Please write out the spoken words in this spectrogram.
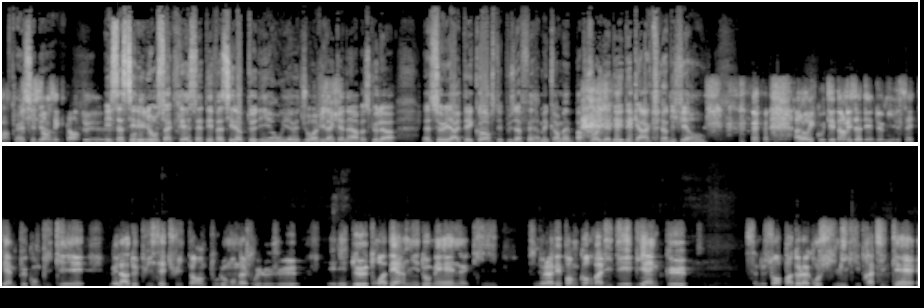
Ah, c'est 600 bien. hectares de. Et ça, c'est voilà. l'union sacrée. Ça a été facile à obtenir ou il y avait toujours un vilain canard? Parce que la, la solidarité corse, c'était plus à faire, mais quand même, parfois, il y a des, des caractères différents. Alors écoutez, dans les années 2000, ça a été un peu compliqué, mais là, depuis 7-8 ans, tout le monde a joué le jeu. Et les deux, trois derniers domaines qui, qui ne l'avaient pas encore validé, bien que ça ne soit pas de l'agrochimie qu'ils pratiquaient,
